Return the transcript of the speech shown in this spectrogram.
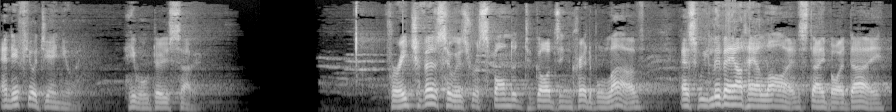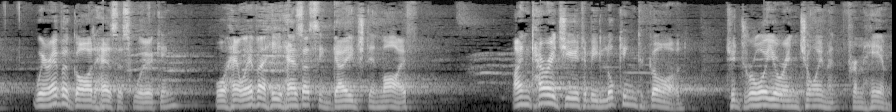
And if you're genuine, he will do so. For each of us who has responded to God's incredible love, as we live out our lives day by day, wherever God has us working, or however He has us engaged in life, I encourage you to be looking to God to draw your enjoyment from Him,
